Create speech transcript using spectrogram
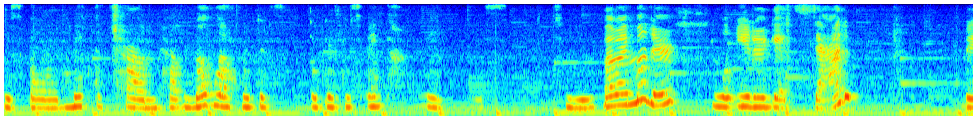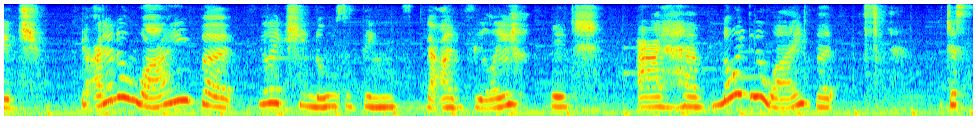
This will make the child have no love for this forgiveness and kindness to you. But my mother will either get sad, which I don't know why, but I feel like she knows the things that I'm feeling, which I have no idea why, but just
